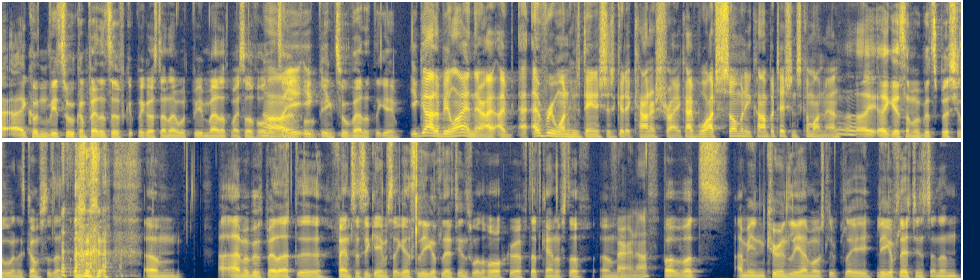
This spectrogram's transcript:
I I couldn't be too competitive because then I would be mad at myself all the Oh, time you- for you- being you- too bad at the game. You got to be lying there. I, I've everyone who's Danish is good at Counter Strike. I've watched so many competitions. Come on, man. Uh, I, I guess I'm a bit special when it comes to that. um, I- I'm a bit better at the fantasy games, I guess, League of Legends, World of Warcraft, that kind of stuff. Um, Fair enough. but but I mean, currently I mostly play League of Legends and then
